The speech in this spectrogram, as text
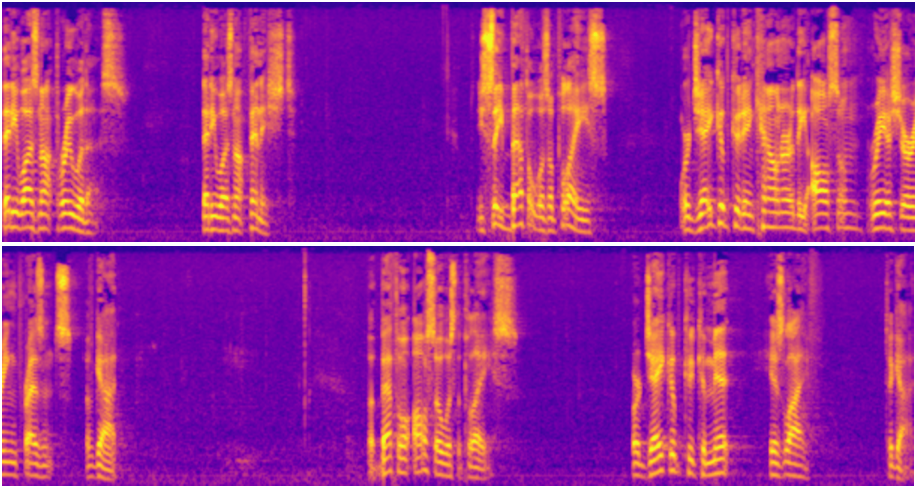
that he was not through with us, that he was not finished. You see, Bethel was a place where Jacob could encounter the awesome, reassuring presence of God. But Bethel also was the place where Jacob could commit his life to God.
